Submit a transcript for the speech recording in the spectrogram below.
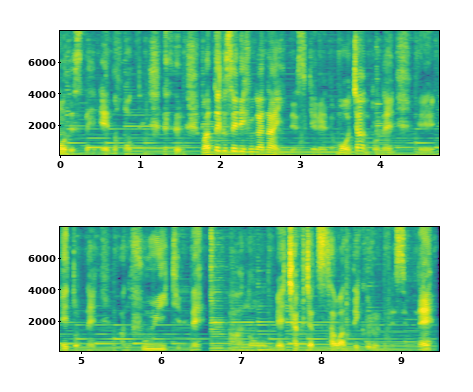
のですね、えのって、全くセリフがないんですけれども、ちゃんとね、えー絵とね、あの雰囲気でね、あの、めちゃくちゃ伝わってくるんですよね。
